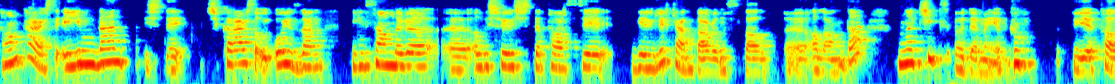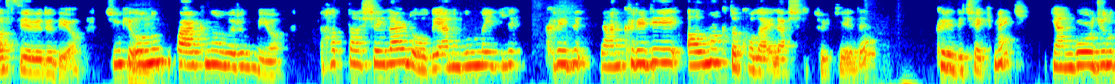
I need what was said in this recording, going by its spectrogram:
Tam tersi elimden işte çıkarsa o yüzden insanlara e, alışverişte tavsiye verilirken davranışsal e, alanda nakit ödeme yapın diye tavsiye veriliyor. Çünkü hmm. onun farkına varılmıyor hatta şeyler de oldu. Yani bununla ilgili kredi yani kredi almak da kolaylaştı Türkiye'de. Kredi çekmek. Yani borcunu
